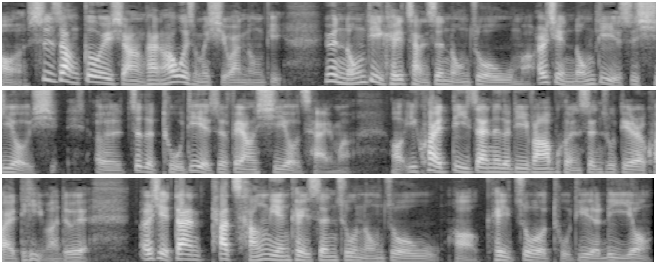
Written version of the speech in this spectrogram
哦，事实上，各位想想看，他为什么喜欢农地？因为农地可以产生农作物嘛，而且农地也是稀有稀，呃，这个土地也是非常稀有财嘛。哦，一块地在那个地方，它不可能生出第二块地嘛，对不对？而且，但它常年可以生出农作物，哦，可以做土地的利用，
